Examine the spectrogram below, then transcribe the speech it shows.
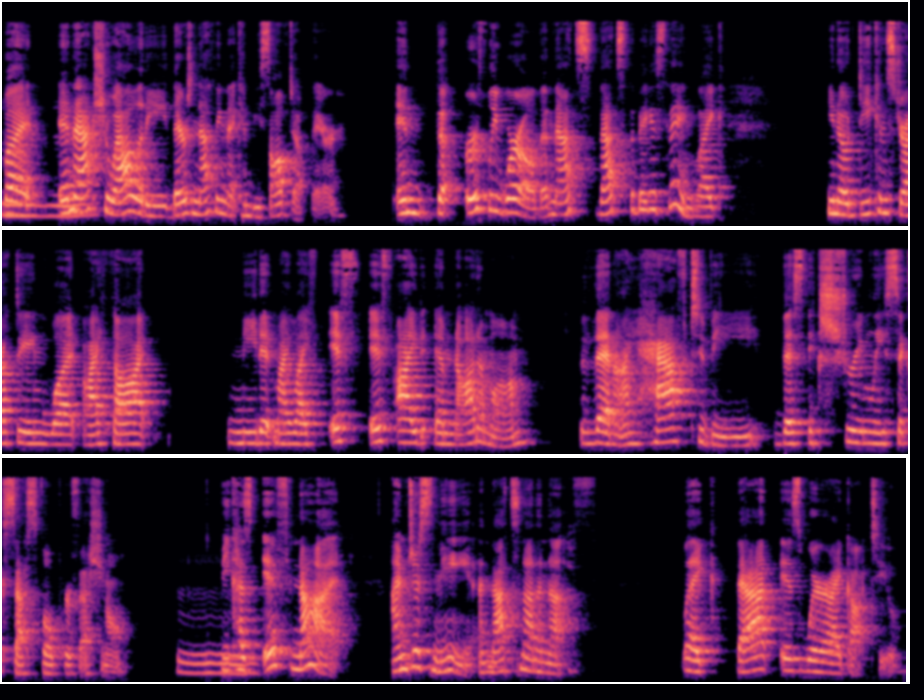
But mm-hmm. in actuality, there's nothing that can be solved up there in the earthly world. And that's, that's the biggest thing. Like, you know, deconstructing what I thought needed my life. If if I am not a mom, then I have to be this extremely successful professional. Mm. Because if not, I'm just me and that's not enough. Like that is where I got to.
